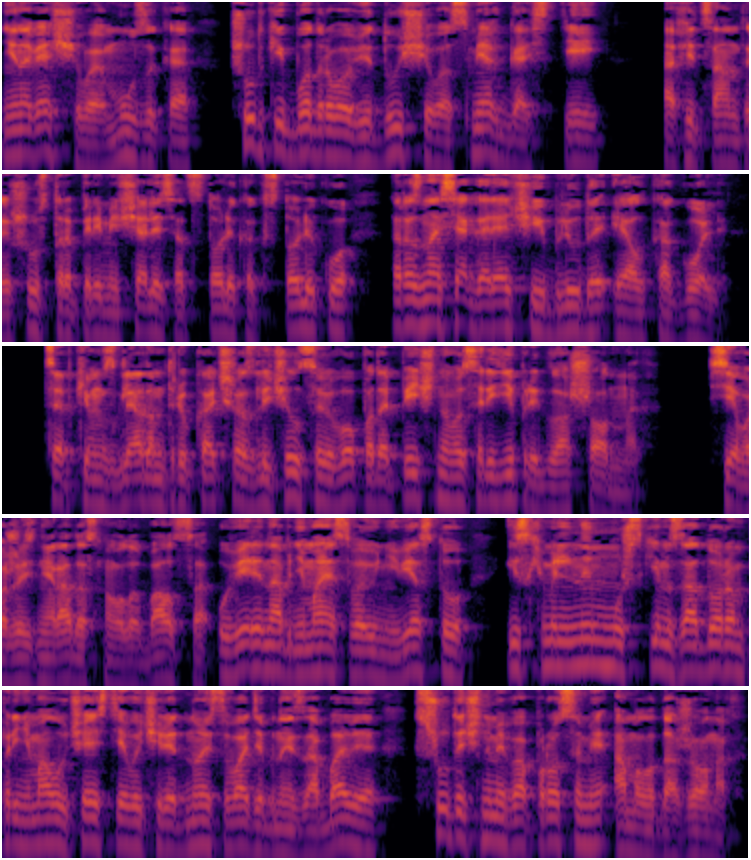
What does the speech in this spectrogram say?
ненавязчивая музыка, шутки бодрого ведущего, смех гостей – Официанты шустро перемещались от столика к столику, разнося горячие блюда и алкоголь. Цепким взглядом трюкач различил своего подопечного среди приглашенных. Сева жизнерадостно улыбался, уверенно обнимая свою невесту и с хмельным мужским задором принимал участие в очередной свадебной забаве с шуточными вопросами о молодоженах.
